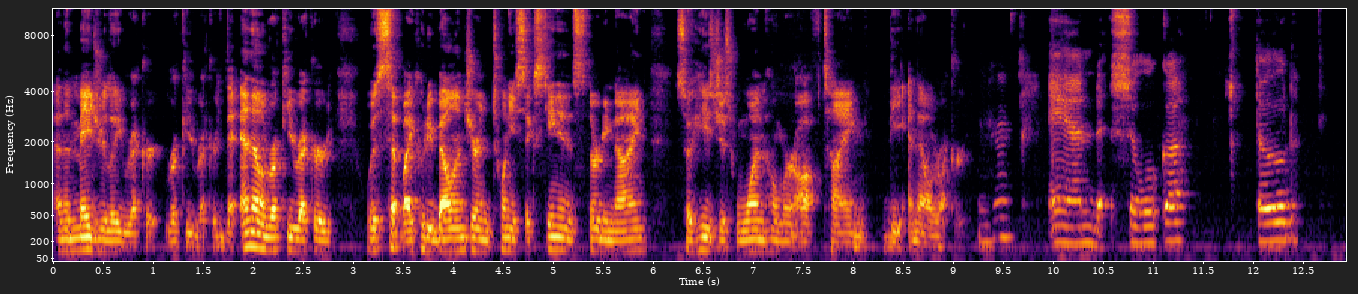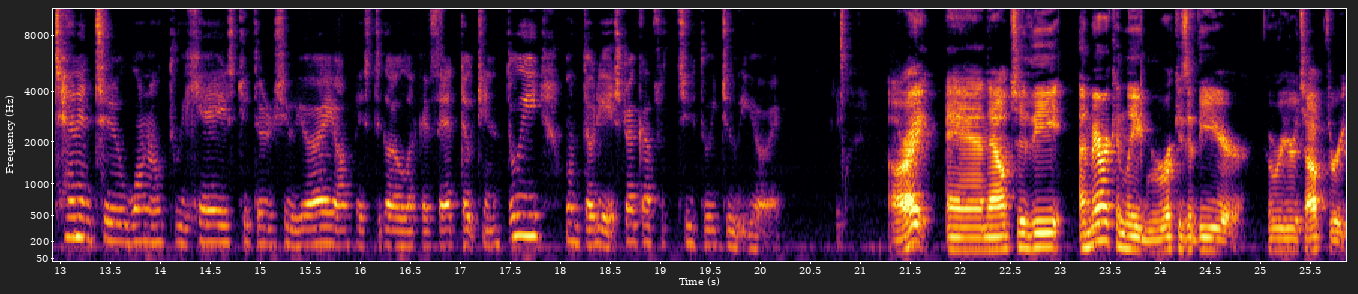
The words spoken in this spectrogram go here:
And the major league record rookie record. The NL rookie record was set by Cody Bellinger in 2016 and it's 39. So he's just one homer off tying the NL record. hmm And Soroka, third, 10 and 2, 103 Ks, 232 ERA, on pace to go, like I said, 13 and 3, 138 strikeouts with 232 ERA. All right, and now to the American League Rookies of the Year. Who are your top three?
